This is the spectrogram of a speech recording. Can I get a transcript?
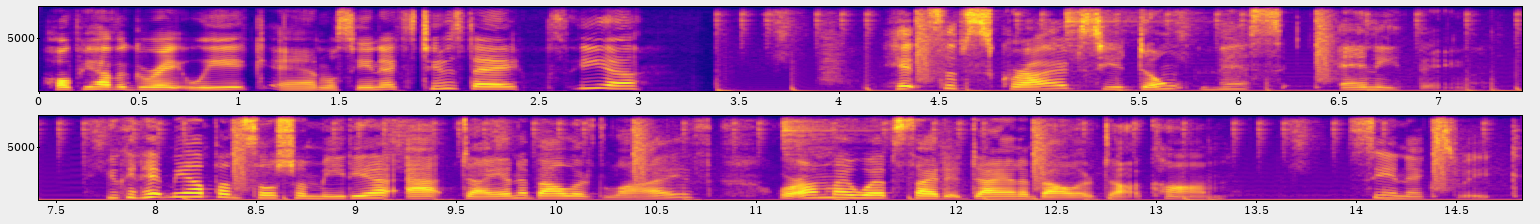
Hope you have a great week, and we'll see you next Tuesday. See ya. Hit subscribe so you don't miss anything. You can hit me up on social media at Diana Ballard Live or on my website at dianaballard.com. See you next week.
